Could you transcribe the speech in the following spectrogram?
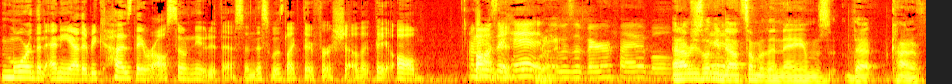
more than any other because they were all so new to this, and this was like their first show. that they all And it was a hit. Right. It was a verifiable. And I'm just looking down some of the names that kind of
